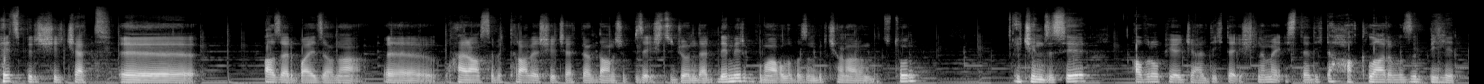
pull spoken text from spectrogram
Heç bir şirkət e, Azərbaycana e, hər hansı bir travel şirkətdən danışıb bizə işçi göndər demir. Bunu ağlınızın bir kənarında tutun. İkincisi, Avropaya gəldikdə, işləmək istədikdə haqqlarınızı bilin.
